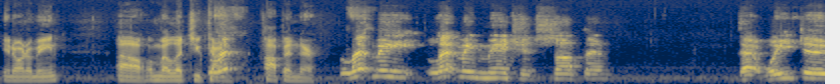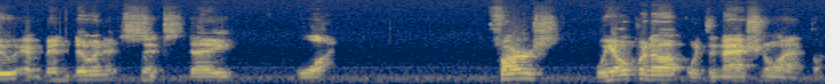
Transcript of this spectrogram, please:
You know what I mean? Uh, I'm going to let you kind of hop in there. let me let me mention something that we do and been doing it since day one. First, we open up with the national anthem.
